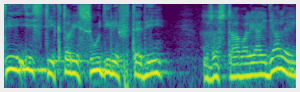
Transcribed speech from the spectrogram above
tí istí, ktorí súdili vtedy, zostávali aj ďalej.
